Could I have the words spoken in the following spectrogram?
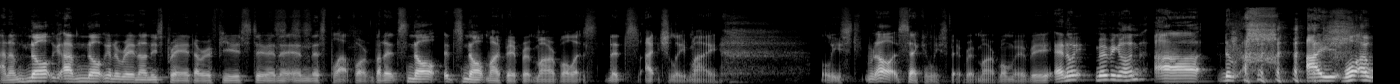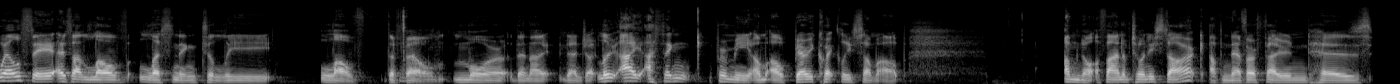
And I'm not. I'm not going to rain on his parade. I refuse to it in this platform. But it's not. It's not my favorite Marvel. It's. It's actually my least. No, second least favorite Marvel movie. Anyway, moving on. Uh, I. What I will say is I love listening to Lee love the film more than I than enjoy. Look, I. I think for me, i I'll very quickly sum it up. I'm not a fan of Tony Stark. I've never found his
